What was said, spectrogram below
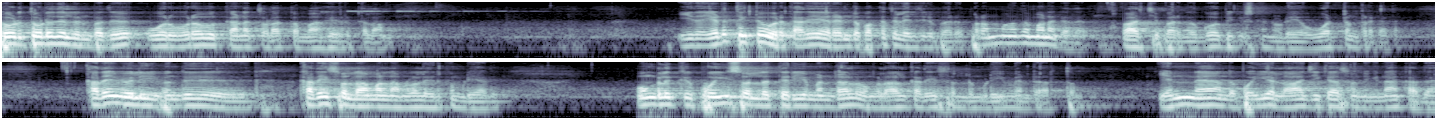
தொடு தொடுதல் என்பது ஒரு உறவுக்கான தொடக்கமாக இருக்கலாம். இதை எடுத்துக்கிட்டு ஒரு கதையை ரெண்டு பக்கத்தில் எழுதியிருப்பார். பிரமாதமான கதை. வாசிச்சு பாருங்கள் கோபிகிருஷ்ணனுடைய ஓட்டன்ற கதை. கதை வெளி வந்து கதை சொல்லாமல் நம்மளால் இருக்க முடியாது. உங்களுக்கு பொய் சொல்ல தெரியும் என்றால் உங்களால் கதை சொல்ல முடியும் என்று அர்த்தம். என்ன அந்த பொய்யை லாஜிக்காக சொன்னீங்கன்னா கதை.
